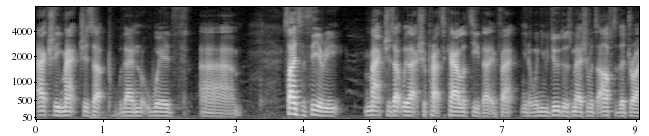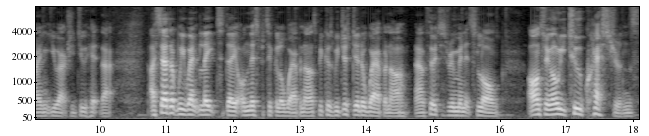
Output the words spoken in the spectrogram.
actually matches up then with um, science and theory matches up with actual practicality. That in fact, you know, when you do those measurements after the drying, you actually do hit that. I said that we went late today on this particular webinar it's because we just did a webinar, um, 33 minutes long, answering only two questions.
